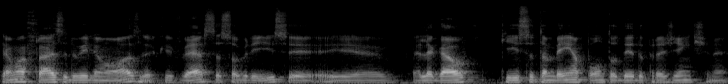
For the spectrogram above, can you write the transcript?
Tem uma frase do William Osler que versa sobre isso e, e é, é, legal que isso também aponta o dedo pra gente, né?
